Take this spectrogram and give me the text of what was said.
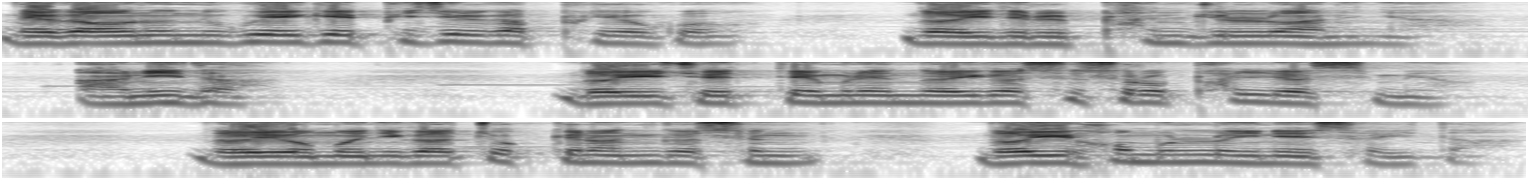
내가 어느 누구에게 빚을 갚으려고 너희들을 판줄로 아느냐? 아니다. 너희 죄 때문에 너희가 스스로 팔렸으며 너희 어머니가 쫓겨난 것은 너희 허물로 인해서이다.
